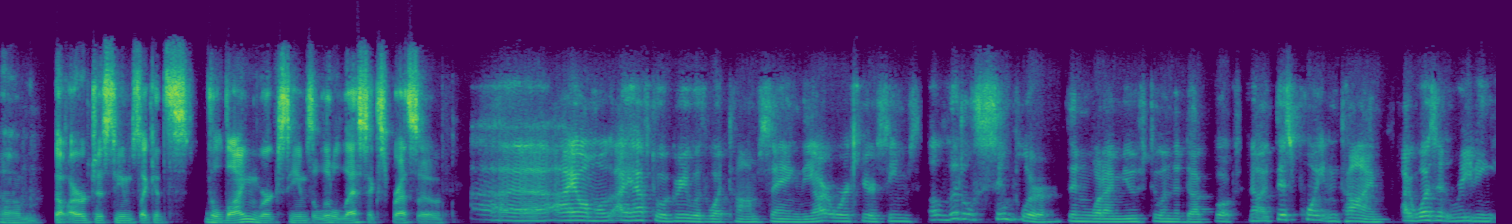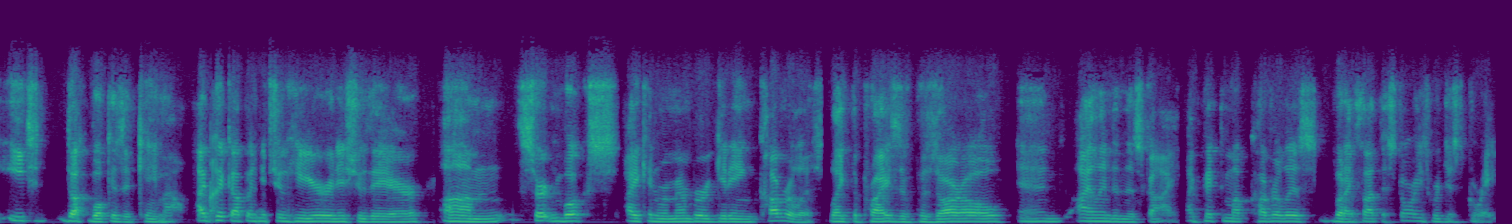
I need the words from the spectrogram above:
Um, the art just seems like it's the line work seems a little less expressive. Uh, I almost I have to agree with what Tom's saying. The artwork here seems a little simpler than what I'm used to in the Duck books. Now, at this point in time, I wasn't reading each Duck book as it came out. I pick up an issue here, an issue there. Um, certain books I can remember getting coverless, like The Prize of Pizarro and Island in the Sky. I picked them up coverless, but I thought the stories were just great.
